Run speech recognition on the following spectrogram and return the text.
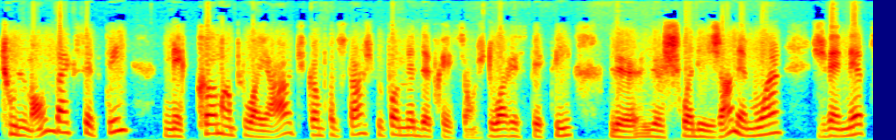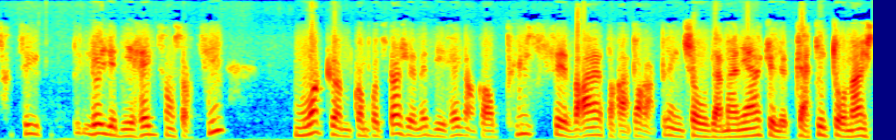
tout le monde va accepter, mais comme employeur, puis comme producteur, je ne peux pas mettre de pression. Je dois respecter le, choix des gens, mais moi, je vais mettre, tu sais, là, il y a des règles qui sont sorties. Moi, comme, comme producteur, je vais mettre des règles encore plus sévères par rapport à plein de choses. La manière que le plateau de tournage,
